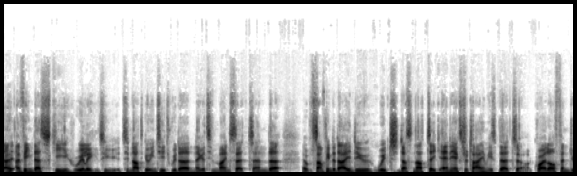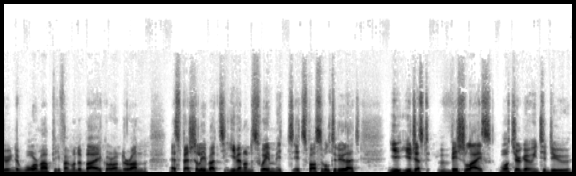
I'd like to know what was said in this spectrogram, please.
I, think that's key, really, to to not go into it with a negative mindset. And uh, something that I do, which does not take any extra time, is that uh, quite often during the warm up, if I'm on the bike or on the run, especially, but even on the swim, it, it's possible to do that you, you just visualize what you're going to do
